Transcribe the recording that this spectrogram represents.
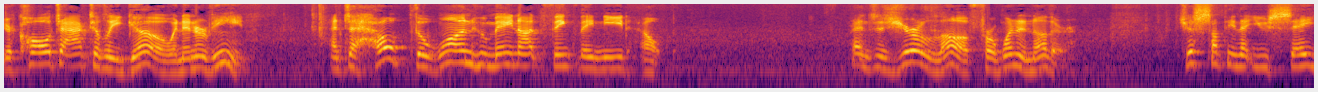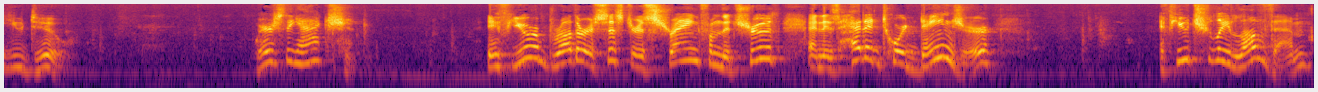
you're called to actively go and intervene and to help the one who may not think they need help. Friends, is your love for one another just something that you say you do? Where's the action? If your brother or sister is straying from the truth and is headed toward danger, if you truly love them,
